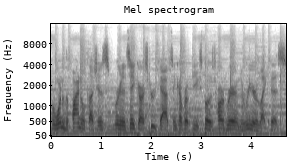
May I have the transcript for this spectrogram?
For one of the final touches, we're going to take our screw caps and cover up the exposed hardware in the rear like this.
